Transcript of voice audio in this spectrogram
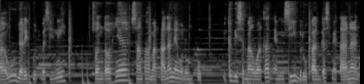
tahu dari food waste ini. Contohnya sampah makanan yang menumpuk itu bisa mengeluarkan emisi berupa gas metanan.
